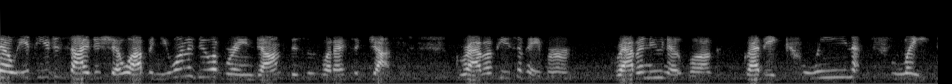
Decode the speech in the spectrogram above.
So if you decide to show up and you want to do a brain dump, this is what I suggest. Grab a piece of paper, grab a new notebook, grab a clean slate.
